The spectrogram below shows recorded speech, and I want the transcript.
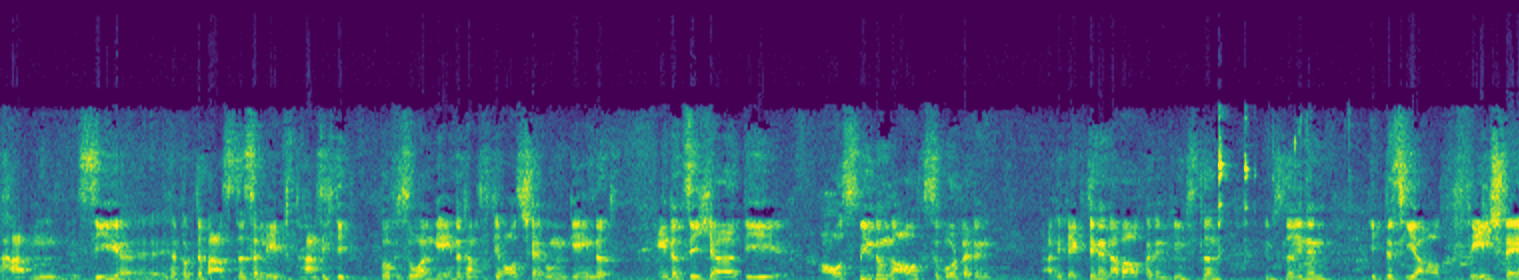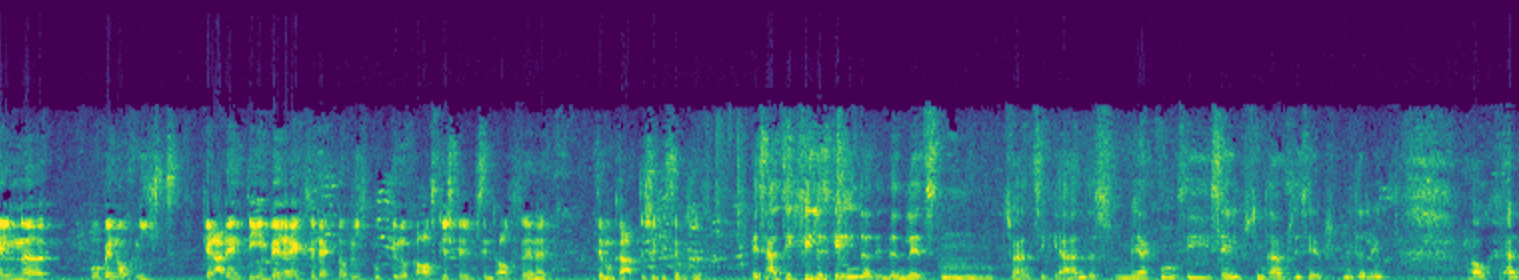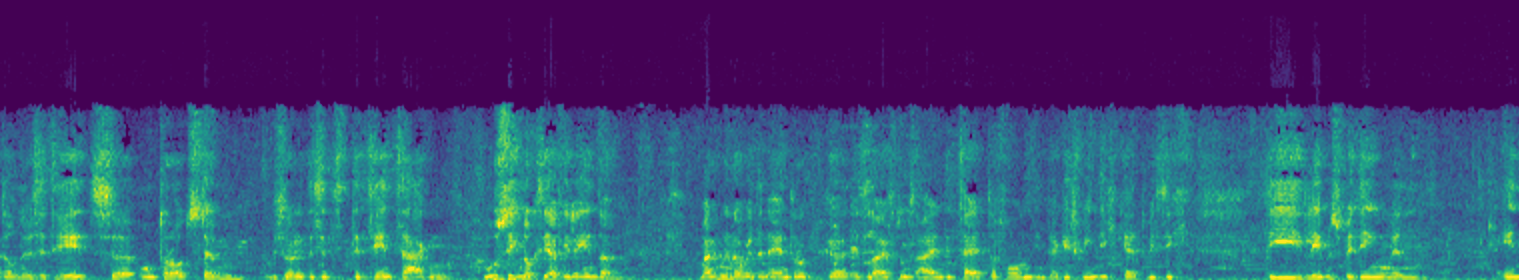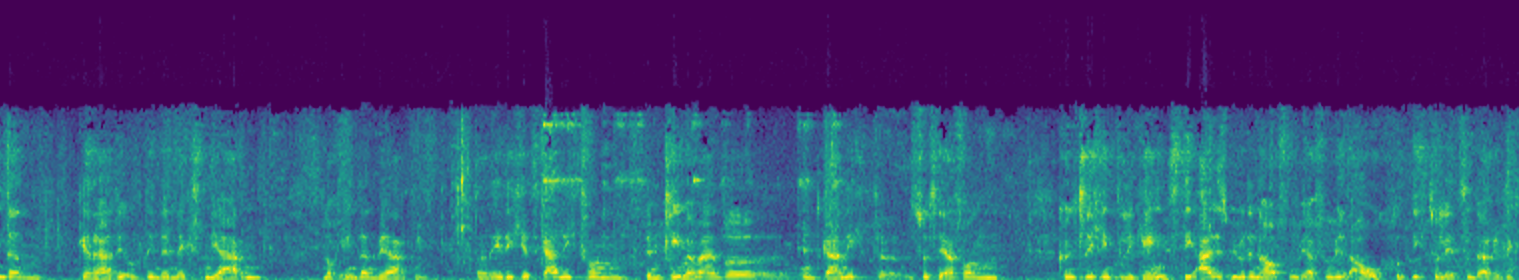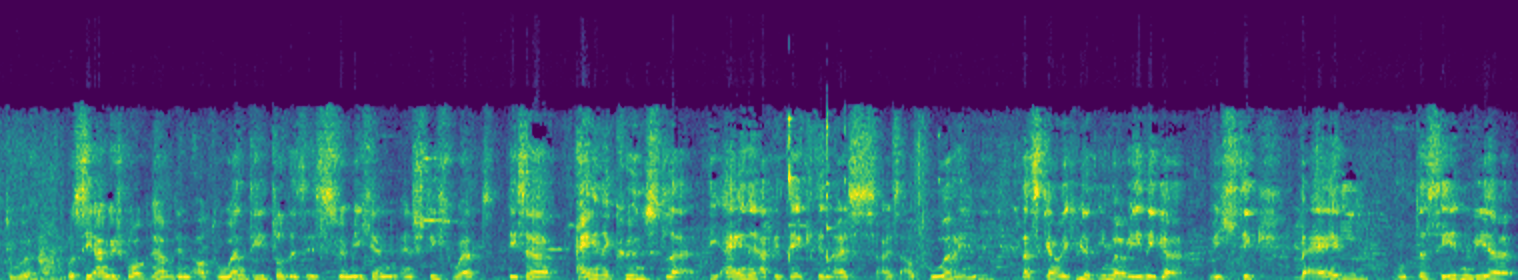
haben Sie, äh, Herr Dr. Bass, das erlebt? Haben sich die Professoren geändert? Haben sich die Ausschreibungen geändert? Ändert sich äh, die Ausbildung auch, sowohl bei den Architektinnen, aber auch bei den Künstlern, Künstlerinnen? Gibt es hier auch Fehlstellen, wo wir noch nicht, gerade in dem Bereich, vielleicht noch nicht gut genug aufgestellt sind, auch für eine demokratische Gesellschaft? Es hat sich vieles geändert in den letzten 20 Jahren, das merken Sie selbst und haben Sie selbst miterlebt, auch an der Universität. Und trotzdem, wie soll ich das jetzt dezent sagen, muss sich noch sehr viel ändern. Manchmal habe ich den Eindruck, es läuft uns allen die Zeit davon, in der Geschwindigkeit, wie sich die Lebensbedingungen ändern gerade und in den nächsten Jahren noch ändern werden. Da rede ich jetzt gar nicht von dem Klimawandel und gar nicht äh, so sehr von künstlicher Intelligenz, die alles über den Haufen werfen wird, auch und nicht zuletzt in der Architektur. Was Sie angesprochen haben, den Autorentitel, das ist für mich ein, ein Stichwort. Dieser eine Künstler, die eine Architektin als, als Autorin, das glaube ich wird immer weniger wichtig, weil, und das sehen wir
